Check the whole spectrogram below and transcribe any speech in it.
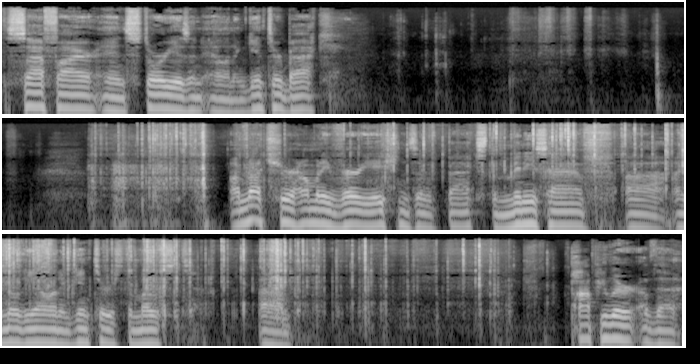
Sapphire, and Story is an Allen and Ginter back. I'm not sure how many variations of backs the minis have. Uh, I know the Allen and Ginter is the most um, popular of the,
